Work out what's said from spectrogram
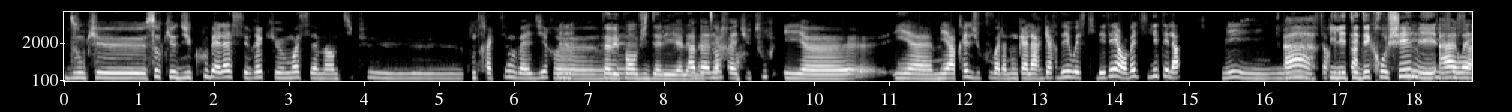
Donc, euh, sauf que du coup, ben là, c'est vrai que moi, ça m'a un petit peu euh, contracté, on va dire. euh, Mmh. T'avais pas envie d'aller à la ah bah mater, non, pas du tout. Et euh, et euh, mais après, du coup, voilà, donc elle a regardé où est-ce qu'il était. En fait, il était là, mais il, Ah, il pas. était décroché, mais ah ouais. ça.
